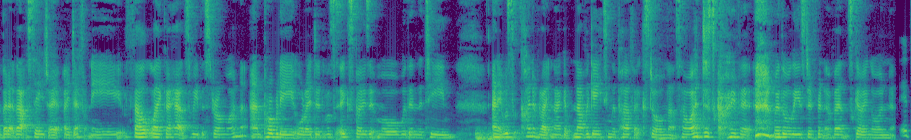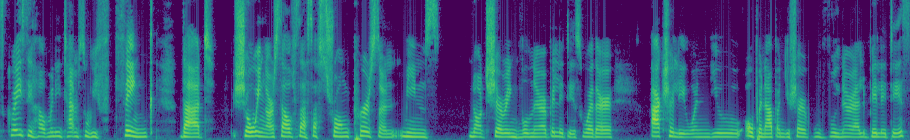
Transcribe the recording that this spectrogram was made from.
but at that stage, I, I definitely felt like I had to be the strong one. And probably all I did was expose it more within the team. And it was kind of like nav- navigating the perfect storm. That's how I'd describe it with all these different events going on. It's crazy how many times we think that showing ourselves as a strong person means not sharing vulnerabilities, whether actually when you open up and you share vulnerabilities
